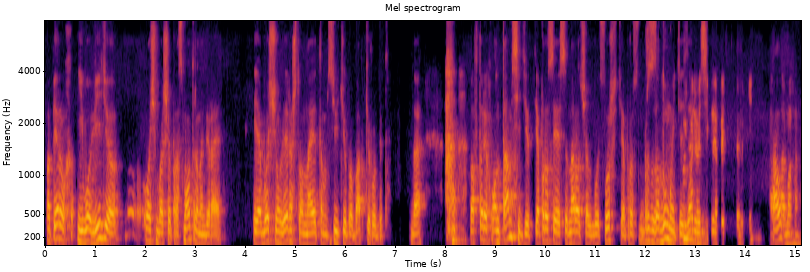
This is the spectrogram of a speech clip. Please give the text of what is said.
Во-первых, его видео очень большие просмотры набирает. И я больше чем уверен, что он на этом с YouTube бабки рубит. Да? Во-вторых, он там сидит. Я просто, если народ сейчас будет слушать, я просто, просто задумайтесь. Да? Позиция. А,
